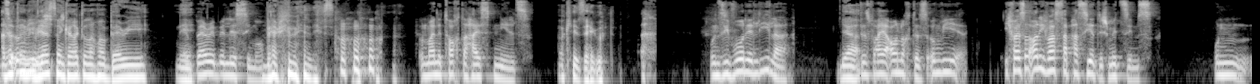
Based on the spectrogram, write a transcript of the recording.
Also dein, irgendwie. wie heißt dein Charakter nochmal? Barry? Nee, Barry Bellissimo. Barry Willis. und meine Tochter heißt Nils. Okay, sehr gut. Und sie wurde lila. Ja, Das war ja auch noch das. Irgendwie. Ich weiß auch nicht, was da passiert ist mit Sims. Und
